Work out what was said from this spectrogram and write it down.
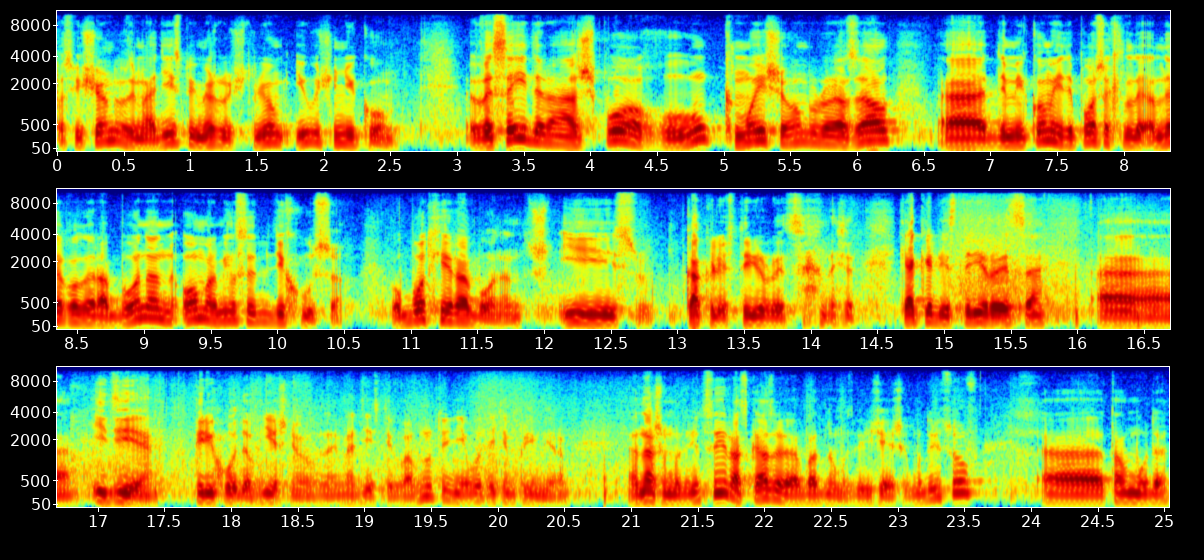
посвященную взаимодействию между учителем и учеником. Весейдера ашпо гу к мойше омру разал э, демиком и депосах легол рабонан омар милса дихуса. У Бодхи Рабонан. И как иллюстрируется, значит, как иллюстрируется э, идея перехода внешнего взаимодействия во внутреннее вот этим примером. Наши мудрецы, рассказывая об одном из величайших мудрецов э, Талмуда,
